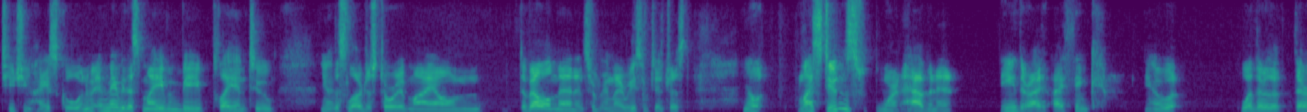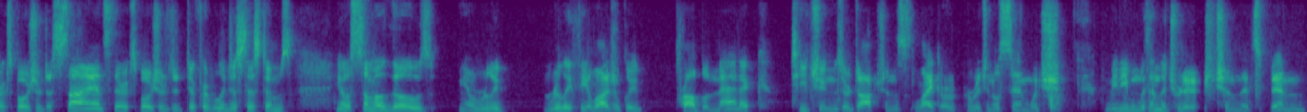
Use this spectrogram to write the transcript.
teaching high school, and, and, maybe this might even be play into you know this larger story of my own development and certainly my research interest. You know, my students weren't having it either. I, I think you know whether their exposure to science, their exposure to different religious systems, you know, some of those you know really really theologically problematic teachings or doctrines like original sin, which, I mean, even within the tradition, it's been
